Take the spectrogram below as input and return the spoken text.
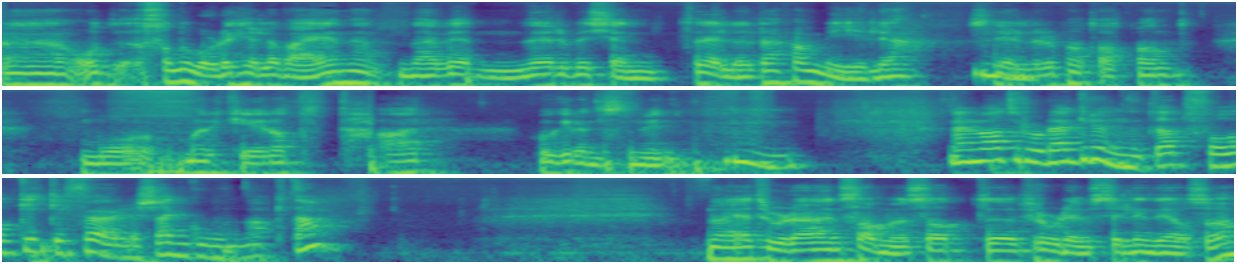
Eh, og sånn går det hele veien, enten det er venner, bekjente eller det er familie. Så gjelder det på en måte at man må markere at her går grensen min. Men hva tror du er grunnen til at folk ikke føler seg gode nok, da? Nei, jeg tror det er en sammensatt eh, problemstilling, det også.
